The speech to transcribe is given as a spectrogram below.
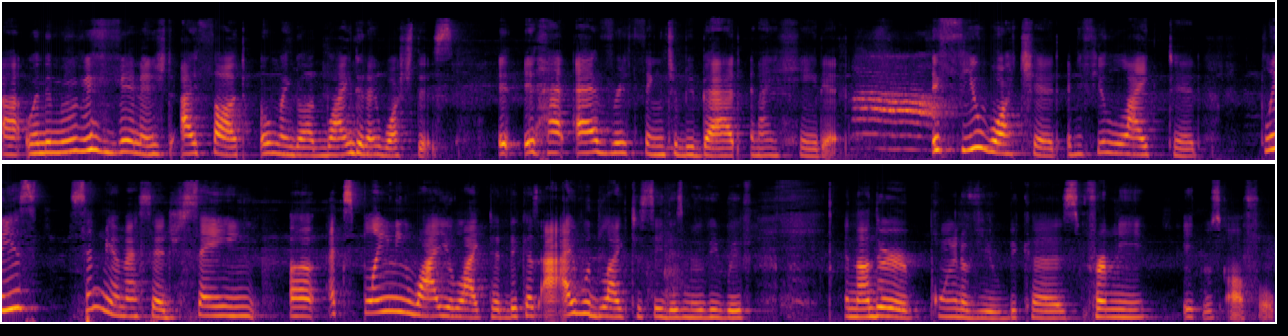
Uh, when the movie finished, I thought, oh my god, why did I watch this? It, it had everything to be bad and I hate it. If you watch it and if you liked it, please send me a message saying, uh, explaining why you liked it because I, I would like to see this movie with another point of view because for me it was awful.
